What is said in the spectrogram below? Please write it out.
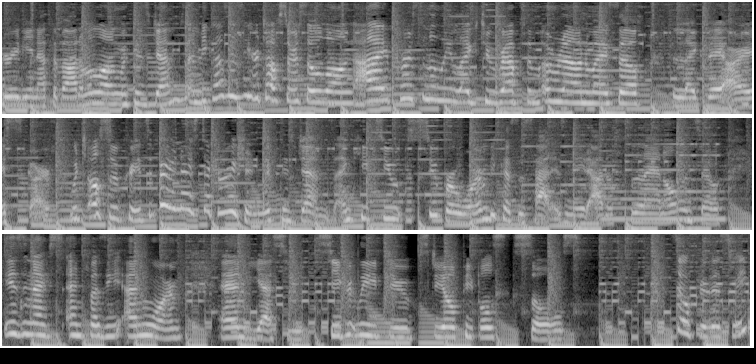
gradient at the bottom along with his gems, and because his ear tufts are so long, I personally like to wrap them around myself like they are a scarf, which also creates a very nice decoration with his gems and keeps you super warm because this hat is made out of flannel and so is nice and fuzzy and warm. And yes, you secretly do steal people's souls. So for this week,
